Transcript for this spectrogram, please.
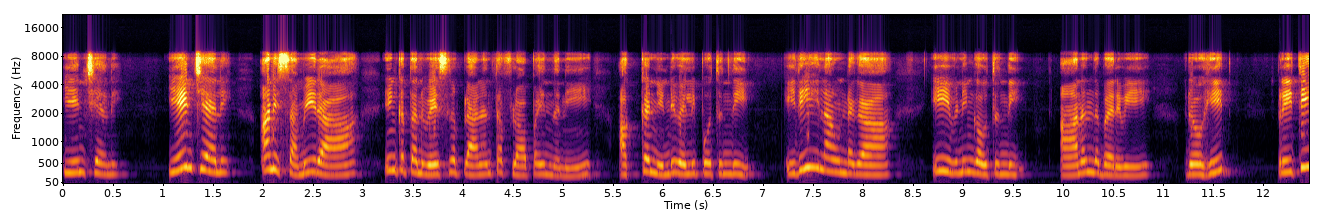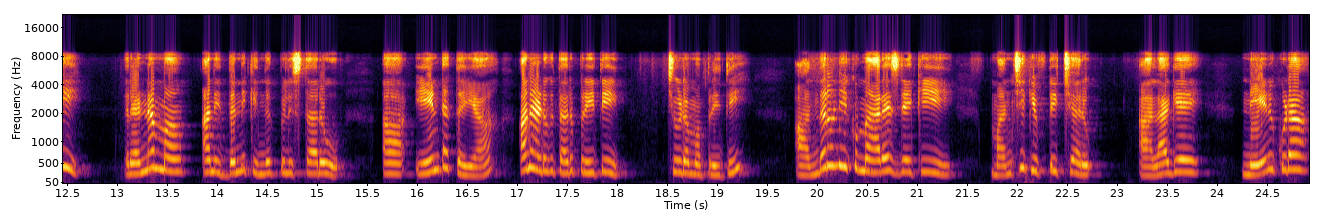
ఏం చేయాలి? ఏం చేయాలి? అని సమీరా ఇంకా తను వేసిన ప్లాన్ అంతా ఫ్లాప్ అయిందని అక్కడి నుండి వెళ్ళిపోతుంది. ఇది ఇలా ఉండగా ఈవినింగ్ అవుతుంది. ఆనందభరివి రోహిత్ ప్రీతి రెండమ్మా అని ఇద్దరిని కిందకు పిలుస్తారు. ఏంటత్తయ్యా? అని అడుగుతారు ప్రీతి. చూడమ్మా ప్రీతి అందరూ నీకు మ్యారేజ్ డేకి మంచి గిఫ్ట్ ఇచ్చారు. అలాగే నేను కూడా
